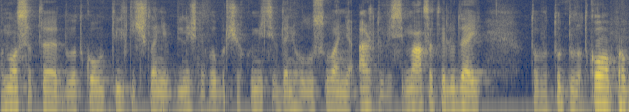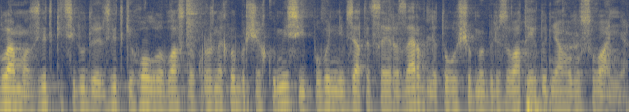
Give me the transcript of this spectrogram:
вносити додаткову кількість членів дільничних виборчих комісій в день голосування аж до 18 людей. Тобто тут додаткова проблема, звідки ці люди, звідки голови власне окружних виборчих комісій повинні взяти цей резерв для того, щоб мобілізувати їх до дня голосування.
